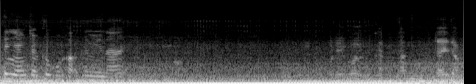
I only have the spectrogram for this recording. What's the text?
เป็นหยังจะคือภูเขาทางนี้นะ บ่ได้เวิร์กกันทันได้ดอก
